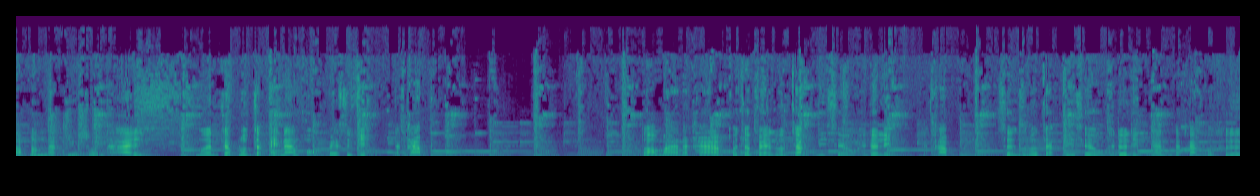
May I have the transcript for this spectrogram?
รับน้ำหนักอยู่ส่วนท้าย เหมือนกับรถจักรไอ้น้ำของ Pacific นะครับ ต่อมานะครับก็จะเป็นรถจักรดีเซลไฮดรอลิกนะครับซึ่งรถจักรดีเซลไฮดรอลิกนั้นนะครับก็คือ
